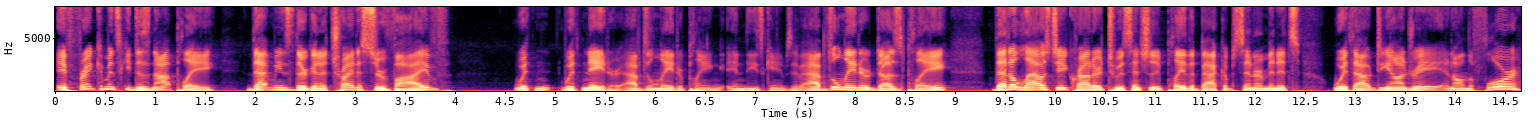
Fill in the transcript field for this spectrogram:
If Frank Kaminsky does not play, that means they're going to try to survive with with Nader, Abdul Nader playing in these games. If Abdul Nader does play, that allows Jae Crowder to essentially play the backup center minutes without DeAndre and on the floor,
